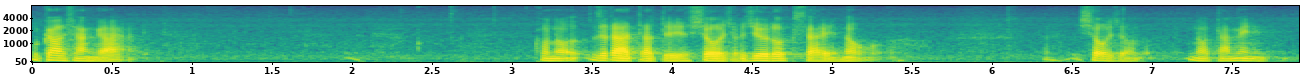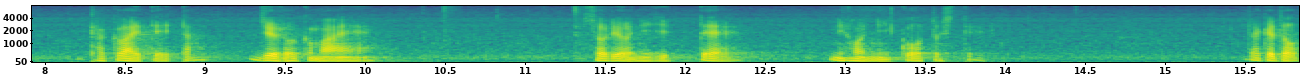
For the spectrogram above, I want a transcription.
お母さんがこのズラータという少女16歳の少女のために蓄えていた16万円。それを握って日本に行こうとして。いるだけど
